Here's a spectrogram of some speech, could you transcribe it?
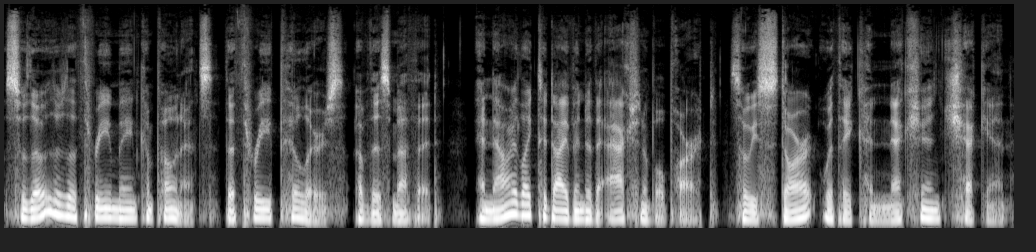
So, those are the three main components, the three pillars of this method. And now I'd like to dive into the actionable part. So, we start with a connection check in.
